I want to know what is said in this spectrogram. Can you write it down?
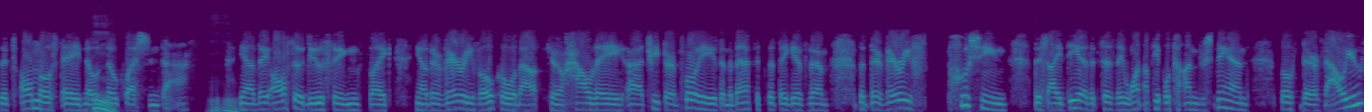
that's almost a no mm. no questions asked. Mm-hmm. You know, they also do things like, you know, they're very vocal about, you know, how they uh, treat their employees and the benefits that they give them, but they're very pushing this idea that says they want people to understand both their values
